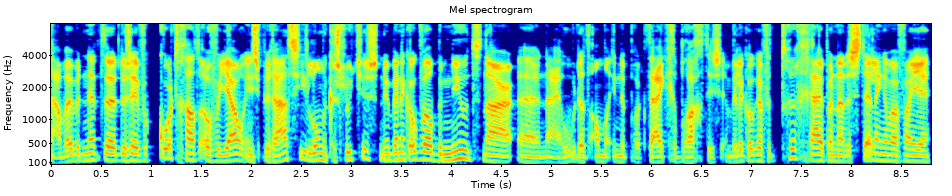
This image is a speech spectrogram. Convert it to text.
Nou, we hebben het net uh, dus even kort gehad over jouw inspiratie, Lonneke Sloetjes. Nu ben ik ook wel benieuwd naar uh, nou, hoe dat allemaal in de praktijk gebracht is. En wil ik ook even teruggrijpen naar de stellingen waarvan je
